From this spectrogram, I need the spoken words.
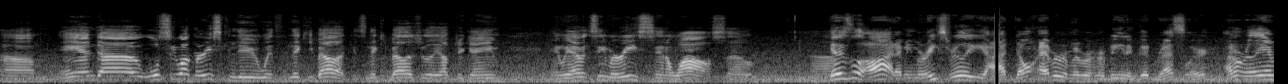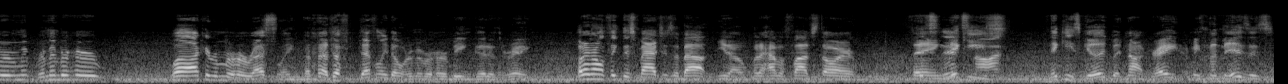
Um, and uh, we'll see what Maryse can do with Nikki Bella, because Nikki Bella's really upped her game, and we haven't seen Maryse in a while. So Yeah, it's a little odd. I mean, Maryse really, I don't ever remember her being a good wrestler. I don't really ever rem- remember her. Well, I can remember her wrestling, but I def- definitely don't remember her being good in the ring. But I don't think this match is about, you know, going to have a five star thing. It's- it's Nikki's not. Nikki's good, but not great. I mean, The Miz is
